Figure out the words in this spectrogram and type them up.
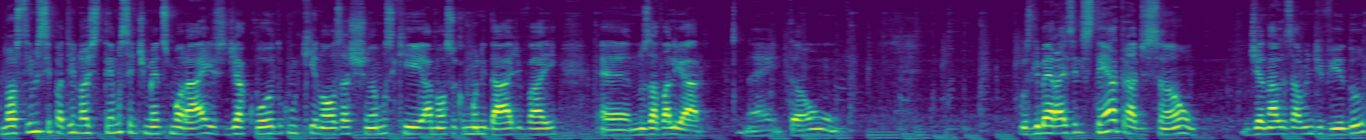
nós temos simpatia, nós temos sentimentos morais de acordo com o que nós achamos que a nossa comunidade vai é, nos avaliar. Né? Então, os liberais eles têm a tradição de analisar o indivíduo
